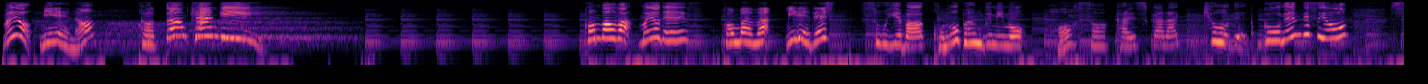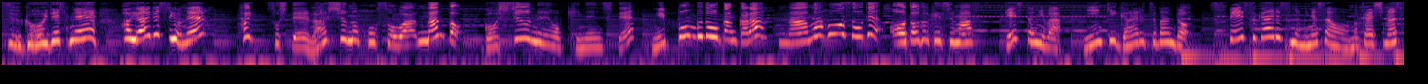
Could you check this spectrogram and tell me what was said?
マヨミレイのコットンキャンディー。こんばんはマヨですこんばんはミレイです。そういえばこの番組も放送開始から今日で5年ですよ。すごいですね。早いですよね。はいそして来週の放送はなんと5周年を記念して日本武道館から生放送でお届けします。ゲストには人気ガールズバンドスペースガールズの皆さんをお迎えします。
